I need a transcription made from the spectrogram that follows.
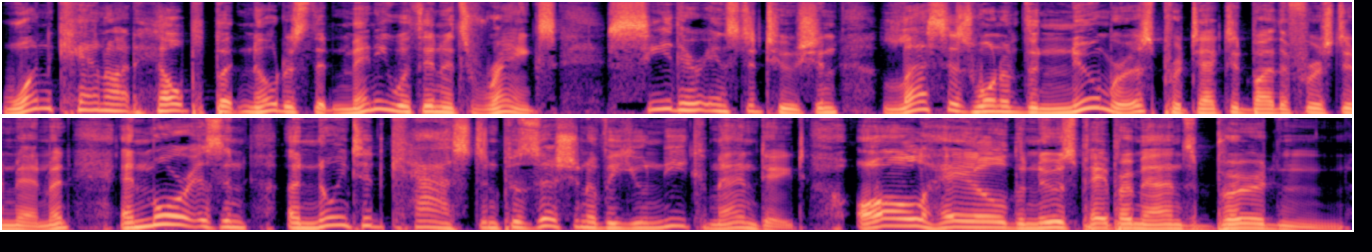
one cannot help but notice that many within its ranks see their institution less as one of the numerous protected by the First Amendment and more as an anointed caste in possession of a unique mandate. All hail the newspaperman's burden.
